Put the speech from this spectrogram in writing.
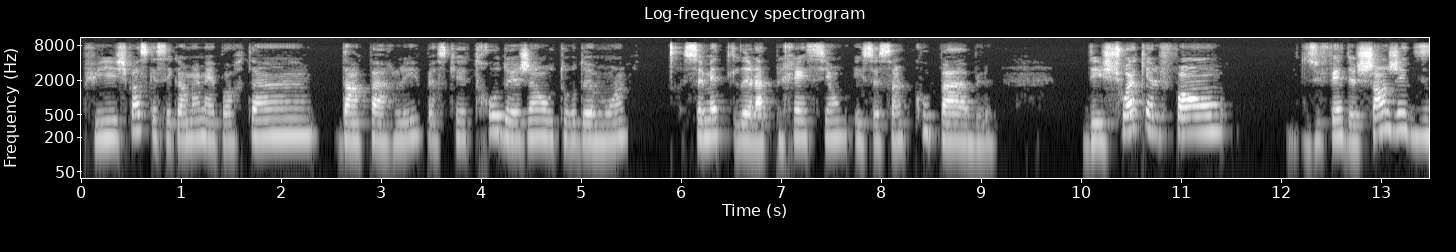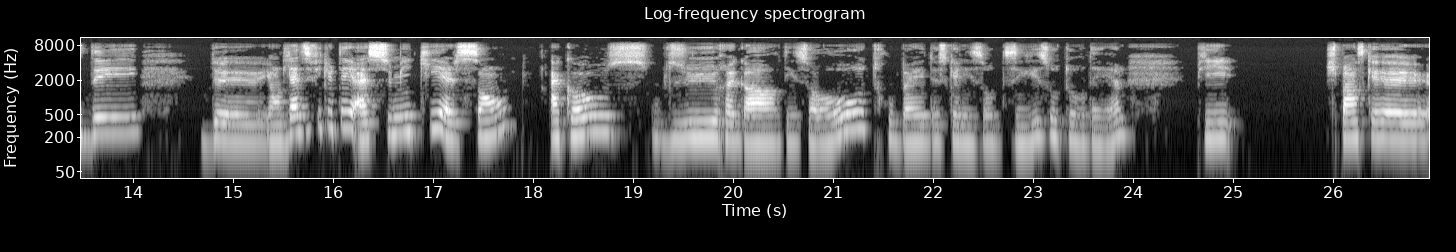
Puis, je pense que c'est quand même important d'en parler parce que trop de gens autour de moi se mettent de la pression et se sentent coupables des choix qu'elles font, du fait de changer d'idée, de, ils ont de la difficulté à assumer qui elles sont à cause du regard des autres ou bien de ce que les autres disent autour d'elles. Puis, je pense que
